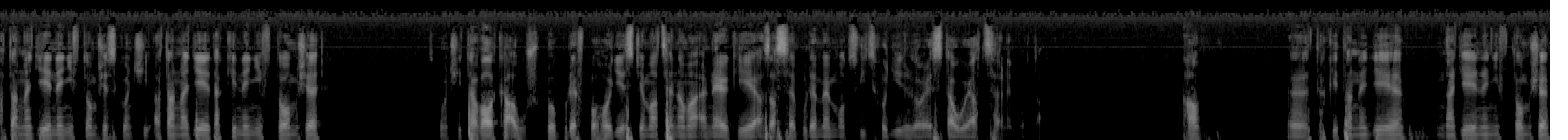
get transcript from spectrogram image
A ta naděje není v tom, že skončí. A ta naděje taky není v tom, že skončí ta válka a už to bude v pohodě s těma cenama energie a zase budeme moc víc chodit do restaurace nebo tak. A e, taky ta naděje, naděje není v tom, že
